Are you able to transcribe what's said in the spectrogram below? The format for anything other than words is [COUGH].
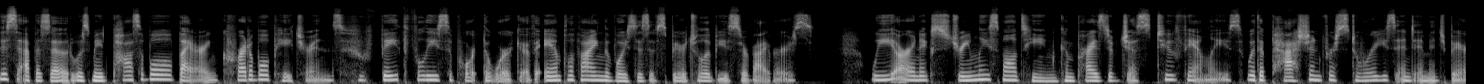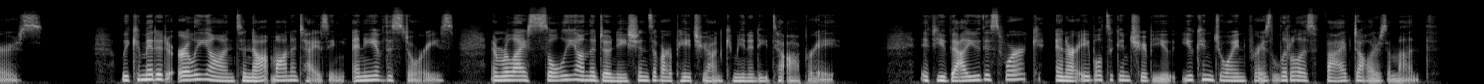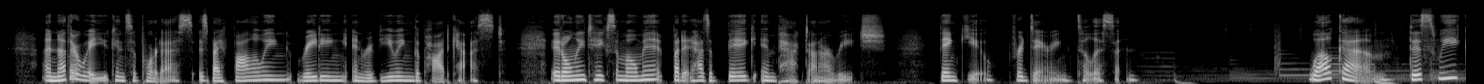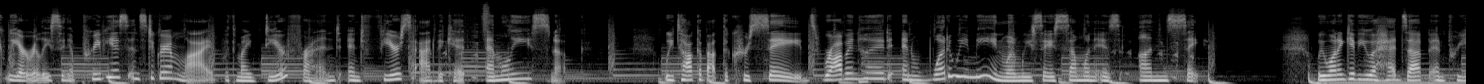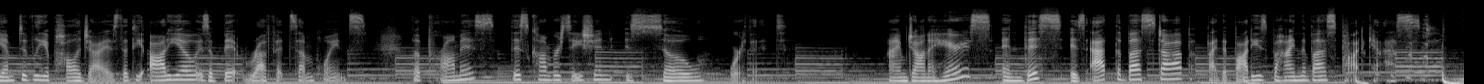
This episode was made possible by our incredible patrons who faithfully support the work of amplifying the voices of spiritual abuse survivors. We are an extremely small team comprised of just two families with a passion for stories and image bearers. We committed early on to not monetizing any of the stories and rely solely on the donations of our Patreon community to operate. If you value this work and are able to contribute, you can join for as little as $5 a month. Another way you can support us is by following, rating, and reviewing the podcast. It only takes a moment, but it has a big impact on our reach. Thank you for daring to listen. Welcome. This week, we are releasing a previous Instagram Live with my dear friend and fierce advocate, Emily Snook. We talk about the Crusades, Robin Hood, and what do we mean when we say someone is unsafe? We want to give you a heads up and preemptively apologize that the audio is a bit rough at some points, but promise this conversation is so worth it. I'm Jonna Harris, and this is At the Bus Stop by the Bodies Behind the Bus podcast.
